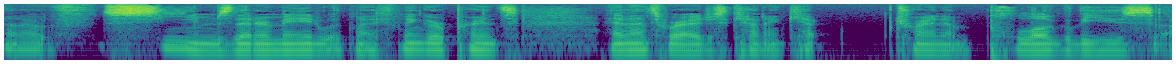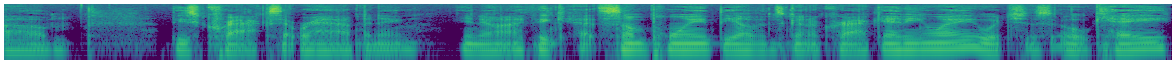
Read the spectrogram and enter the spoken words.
kind of seams that are made with my fingerprints and that's where i just kind of kept trying to plug these um, these cracks that were happening. You know i think at some point the oven's going to crack anyway which is okay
